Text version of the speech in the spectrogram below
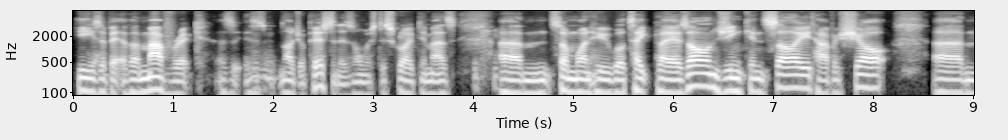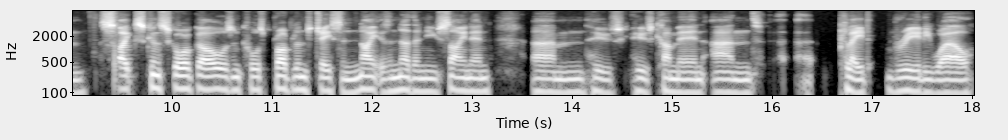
he's yeah. a bit of a maverick, as, as mm-hmm. Nigel Pearson has almost described him as um, someone who will take players on, jink inside, have a shot. Um, Sykes can score goals and cause problems. Jason Knight is another new signing um, who's who's come in and uh, played really well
